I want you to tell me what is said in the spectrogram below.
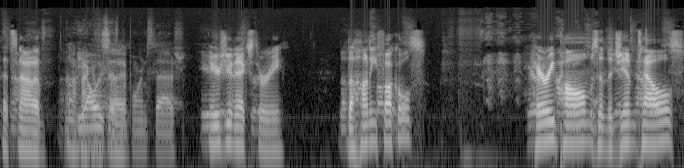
That's not a. I'm he always gonna has say. the porn stash. Here's your next three: the Honeyfuckles, Harry Palms uh, and the Gym Towels,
